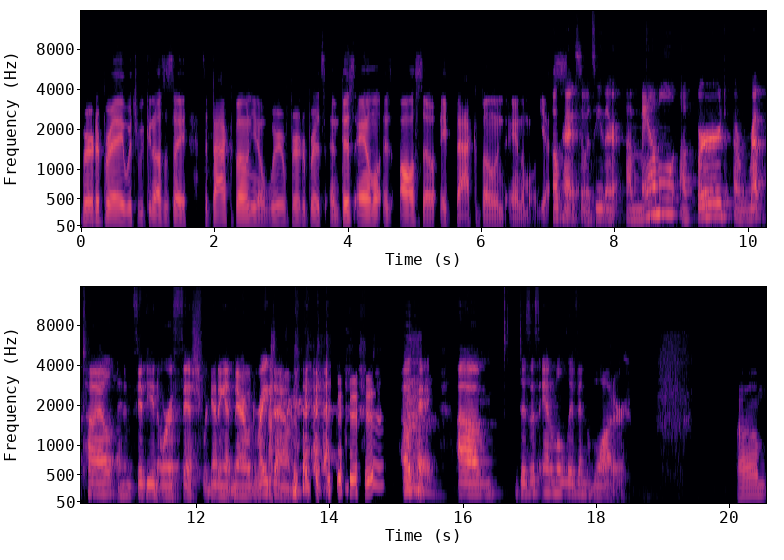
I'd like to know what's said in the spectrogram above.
vertebrae, which we can also say it's a backbone. You know, we're vertebrates, and this animal is also a backboned animal. Yes. Okay, so it's either a mammal, a bird, a reptile, an amphibian, or a fish. We're getting it narrowed right down. okay. Um, does this animal live in water? Um,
